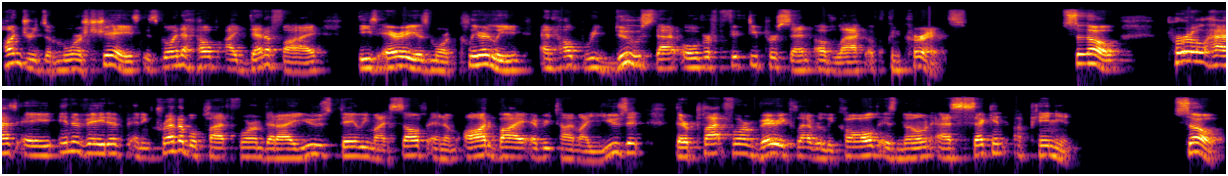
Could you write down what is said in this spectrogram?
hundreds of more shades is going to help identify these areas more clearly and help reduce that over 50% of lack of concurrence. So Pearl has a innovative and incredible platform that I use daily myself and I'm awed by every time I use it. Their platform, very cleverly called, is known as Second Opinion. So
